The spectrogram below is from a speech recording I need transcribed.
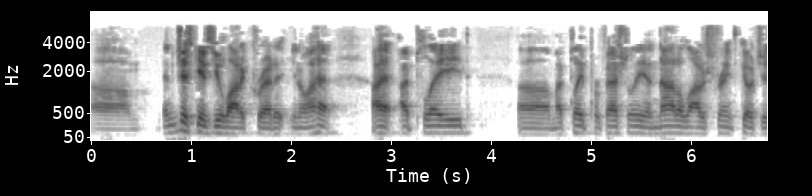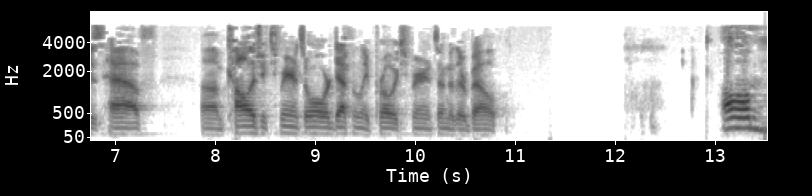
um, and it just gives you a lot of credit. You know, I I, I played um, I played professionally, and not a lot of strength coaches have um, college experience or definitely pro experience under their belt. Um,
